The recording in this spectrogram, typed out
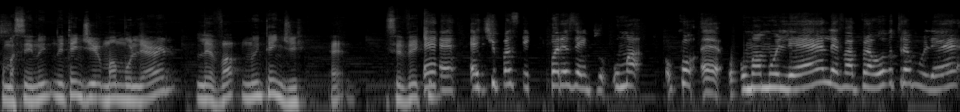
Como assim? Não, não, entendi. Uma mulher levar. Não entendi. É, você vê que. É, é tipo assim, por exemplo, uma, é, uma mulher levar para outra mulher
